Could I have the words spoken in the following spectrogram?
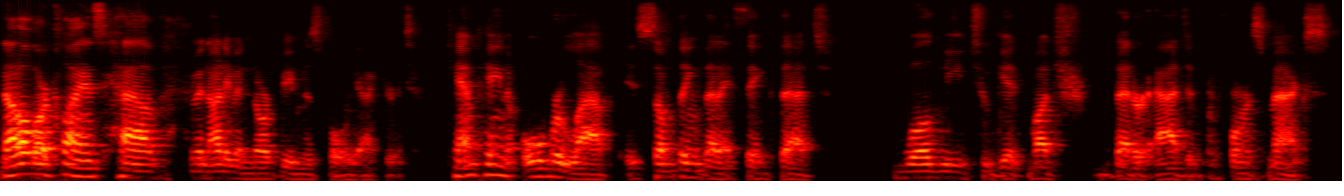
Not all our clients have, mean, not even Northbeam is fully accurate campaign overlap is something that I think that will need to get much better at and Performance Max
